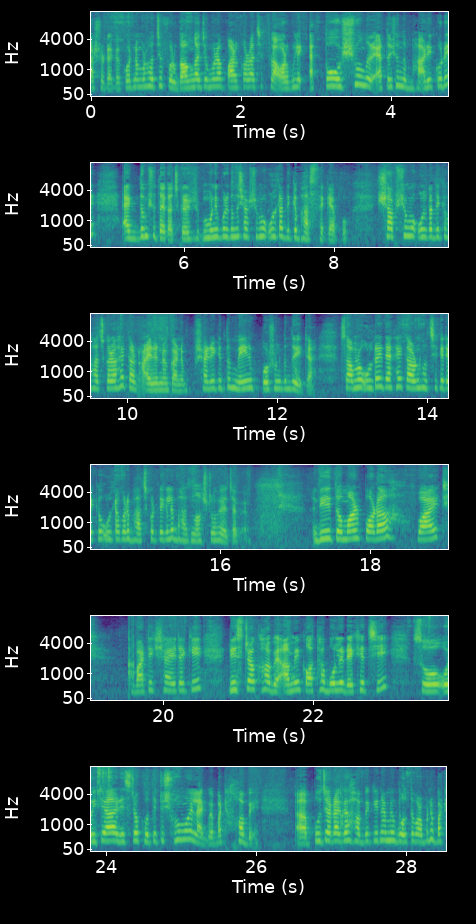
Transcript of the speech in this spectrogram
আটশো টাকা। কোড নাম্বার হচ্ছে ফোর গঙ্গা যমুনা পার করা আছে ফ্লাওয়ারগুলি এত সুন্দর এত সুন্দর, ভারী করে একদম সুতায় কাজ করে। মণিপুরি কিন্তু সবসময় উল্টা দিকে ভাঁজ থাকে আপু। সবসময় উল্টা দিকে ভাঁজ করা হয় কারণ আয়রনের কারণে। শাড়ির কিন্তু মেইন পোর্শন কিন্তু এটা। সো আমরা উল্টাই দেখাই, কারণ হচ্ছে কি এটাকে উল্টা করে ভাজ করতে গেলে ভাঁজ নষ্ট হয়ে যাবে। দিদি, তোমার পরা হোয়াইট বাটিক শাড়িটা কি রিস্টক হবে? আমি কথা বলে রেখেছি। সো ওইটা রিস্টক হতে একটু সময় লাগবে বাট হবে। পূজার আগে হবে কিনা আমি বলতে পারব না বাট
